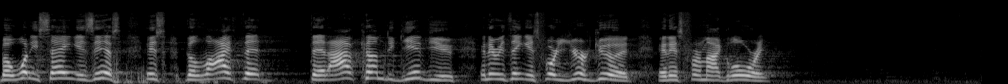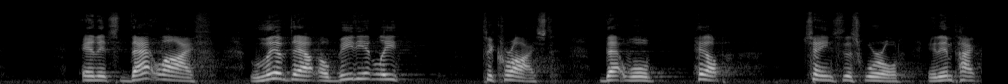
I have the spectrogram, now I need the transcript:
But what he's saying is this is the life that, that I've come to give you and everything is for your good and it's for my glory. And it's that life lived out obediently to Christ that will help change this world and impact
